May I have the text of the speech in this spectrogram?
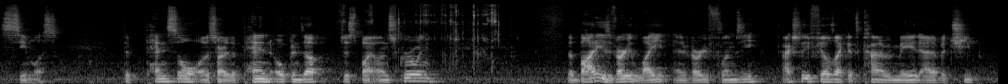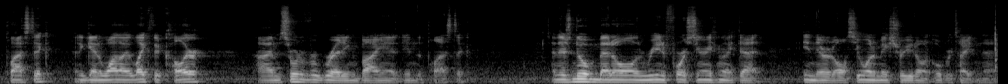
seamless. The pencil, oh, sorry, the pen opens up just by unscrewing. The body is very light and very flimsy. Actually feels like it's kind of made out of a cheap plastic. And again, while I like the color, I'm sort of regretting buying it in the plastic and there's no metal and reinforcing or anything like that in there at all. So you want to make sure you don't over tighten that.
